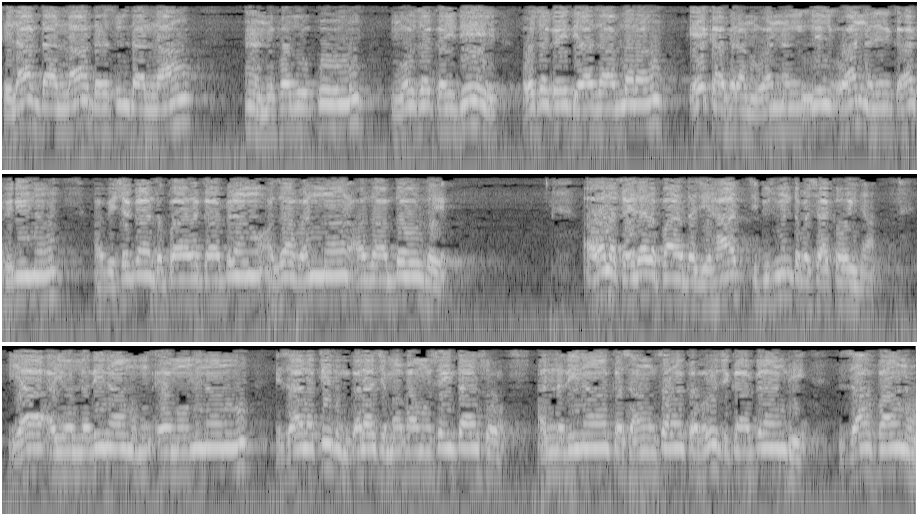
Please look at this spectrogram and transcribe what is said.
خلاف دا اللہ دا رسول دا اللہ. نفذوقو موزا کئی دے. موزا کئی دے عذاب لرا. اے کافران وان للکافرین ابشکا دپار کافران عذاب النار، عذاب دور دے. اولا قیدہ دپار دا جہاد چی دشمن تبشا کوئینا یا ایو الذین آمنوا اے مومنانو ازا لقیدم کلا چی مقام سیداسو الذین کسان سر کفرو چی کافران دی زہفانو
